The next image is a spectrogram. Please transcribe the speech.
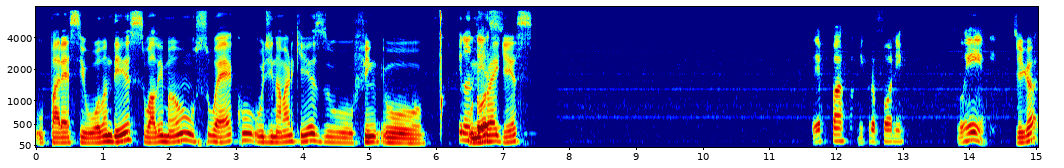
o, parece o holandês, o alemão, o sueco, o dinamarquês, o, fin, o, o norueguês Epa, microfone. Lurinha. Diga.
